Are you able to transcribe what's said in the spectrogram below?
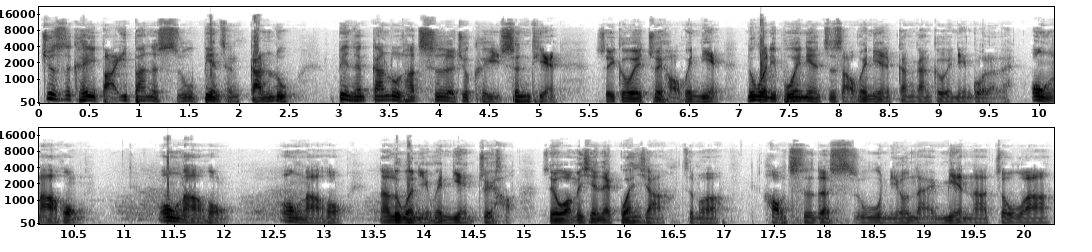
就是可以把一般的食物变成甘露，变成甘露，他吃了就可以升天。所以各位最好会念，如果你不会念，至少会念刚刚各位念过了来，嗡啊吽，嗡啊吽，嗡啊吽。那如果你会念最好。所以我们现在观想怎么好吃的食物，牛奶、面啊、粥啊，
